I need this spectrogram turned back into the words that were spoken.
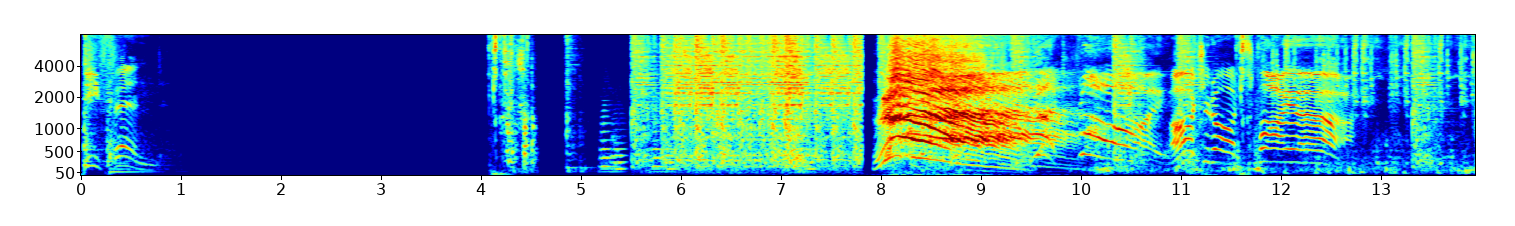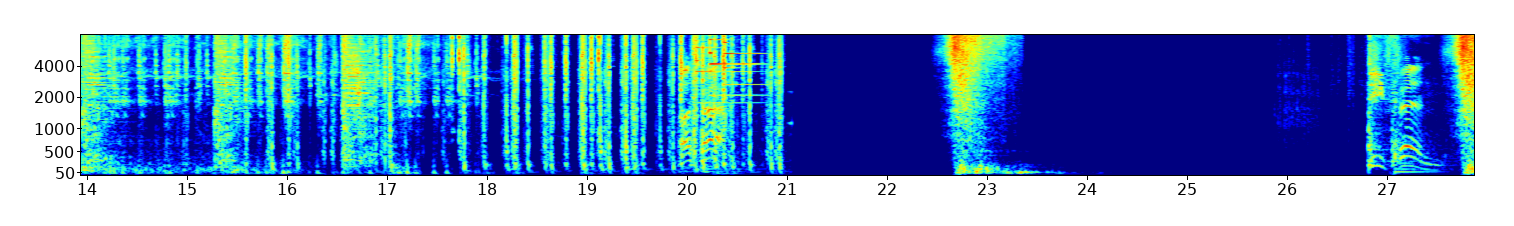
Defend. Archidons, fire! Attack! Defend!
